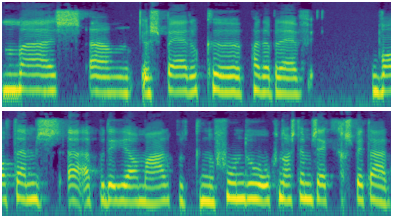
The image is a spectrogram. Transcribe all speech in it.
mas um, eu espero que para breve voltamos a, a, poder ir ao mar, porque no fundo o que nós temos é que respeitar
